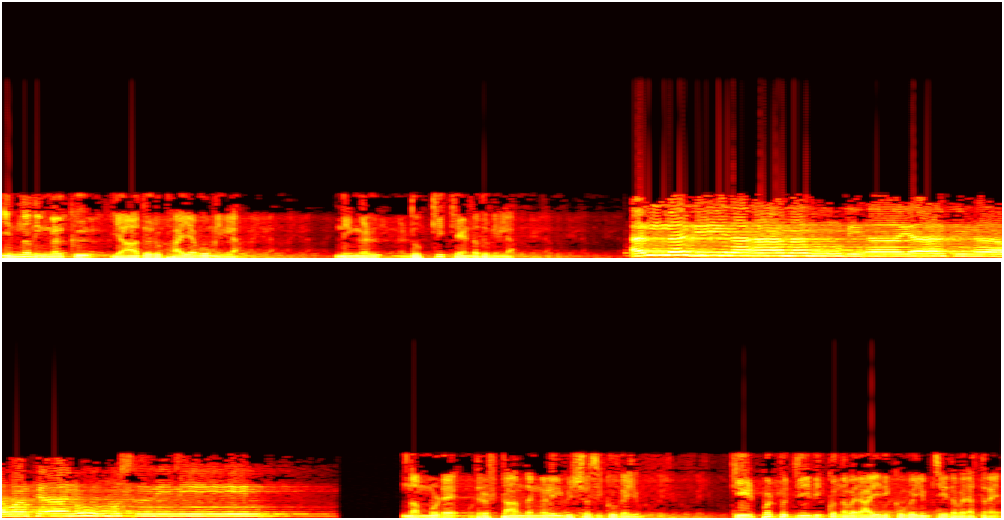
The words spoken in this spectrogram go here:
ഇന്ന് നിങ്ങൾക്ക് യാതൊരു ഭയവുമില്ല നിങ്ങൾ ദുഃഖിക്കേണ്ടതുമില്ല. നമ്മുടെ ദൃഷ്ടാന്തങ്ങളിൽ വിശ്വസിക്കുകയും കീഴ്പ്പെട്ടു ജീവിക്കുന്നവരായിരിക്കുകയും ചെയ്തവരത്രേ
